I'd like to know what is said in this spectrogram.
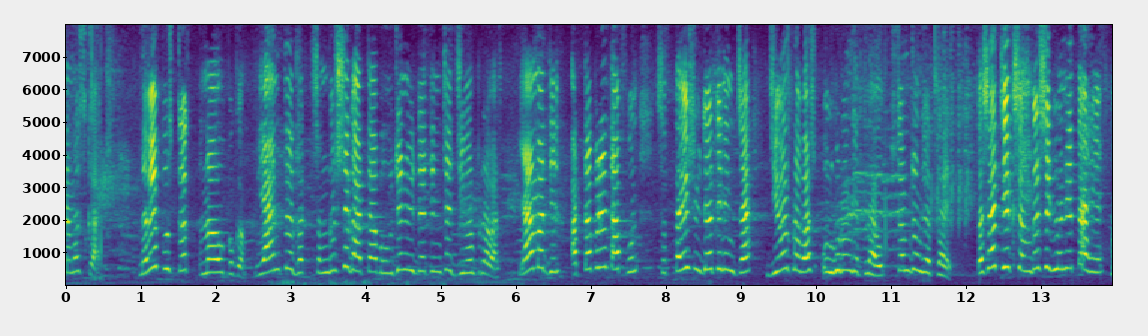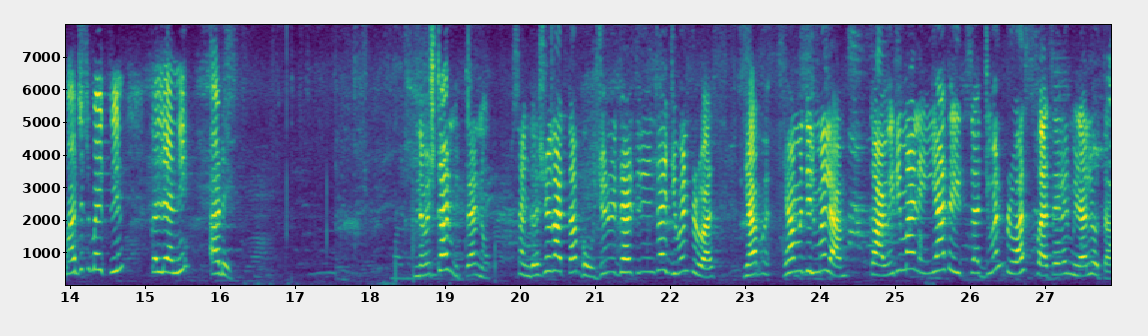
नमस्कार. नवे पुस्तक नव उपक्रम. या अंतर्गत संघर्ष गाथा बहुजन विद्यार्थ्यांचा जीवन प्रवास. यामधील आतापर्यंत आपण सत्तावीस विद्यार्थिनींचा जीवन प्रवास उलगडून घेतला आहोत समजून घेतला आहे. तसाच एक संघर्ष घेऊन येत आहे माझीच मैत्रीण कल्याणी आडे. नमस्कार मित्रांनो. संघर्षगाता बहुजन विद्यार्थिनींचा जीवन प्रवास. ह्या ह्यामधील मला कावेरी माने या ताईचा जीवन प्रवास वाचायला मिळाला होता.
